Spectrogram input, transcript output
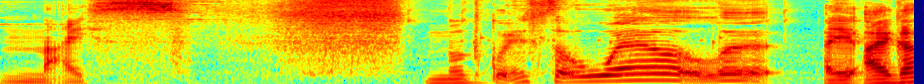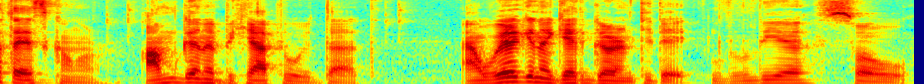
Nice. Not going so well. I, I got Escanor. I'm gonna be happy with that. And we're gonna get guaranteed Lilia, so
